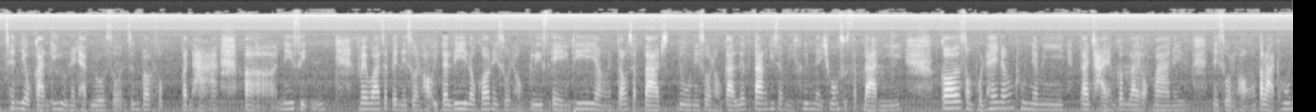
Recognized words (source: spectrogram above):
ๆ เช่นเดียวกันที่อยู่ในแถบยูโรโซนซึ่งประสบ ปัญหาหนี้สิน ไม่ว่าจะเป็นในส่วนของอิตาลีแล้วก็ในส่วนของกรีซเองที่ยังต้องจับตาดูในส่วนของการเลือกตั้งที่จะมีขึ้นในช่วงสุดสัปดาห์นี้ ก็ส่งผลให้นักลงทุนเนี่ยมีการขายทำกำไรออกมาในในส่วนของตลาดหุ้น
